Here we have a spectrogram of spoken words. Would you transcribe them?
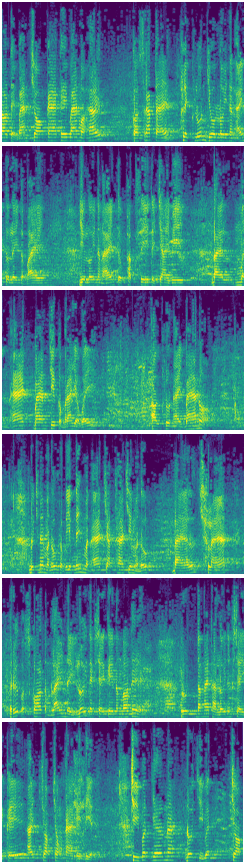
ដល់តែបានចងការគេបានមកហើយ ក៏ស្រាប់តែភ្លេចខ្លួនយកលុយនឹងឯងទៅលេងលបែងយកលុយនឹងឯងទៅផឹកស៊ីទៅចាយវាដែលមិនអាចបានជាកម្រៃអ្វីឲ្យខ្លួនឯងបានហ៎ដូច្នេះមនុស្សរបៀបនេះមិនអាចចាត់ថាជាមនុស្សដែលឆ្លាតឬក៏ស្គាល់តម្លៃនៃលុយដែលខ្ចីគេនឹងមកទេព្រោះដឹងហើយថាលុយនឹងខ្ចីគេហើយជាប់ចុងការគេទៀតជីវិតយើងណាដូចជីវិតជាប់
